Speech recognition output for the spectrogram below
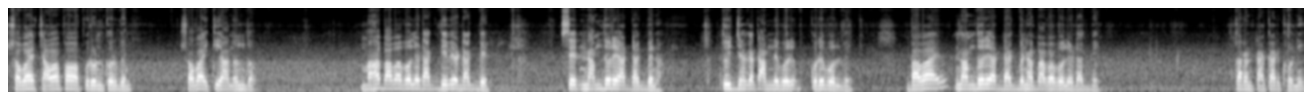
সবার চাওয়া পাওয়া পূরণ করবেন। সবাই কি আনন্দ? মা বাবা বলে ডাক দিবে, ডাকবে। সে নাম ধরে আর ডাকবে না। তুই জায়গাতে আমনে করে বলবে। বাবা নাম ধরে আর ডাকবে না, বাবা বলে ডাকবে। কারণ টাকার খনি।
